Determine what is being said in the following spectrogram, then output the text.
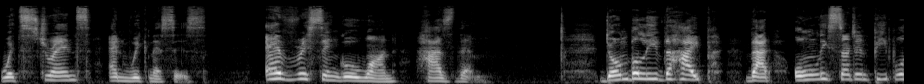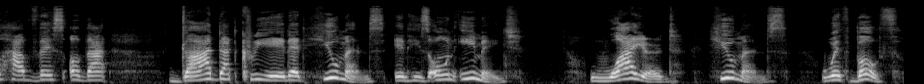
with strengths and weaknesses. Every single one has them. Don't believe the hype that only certain people have this or that. God that created humans in his own image wired humans with both.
